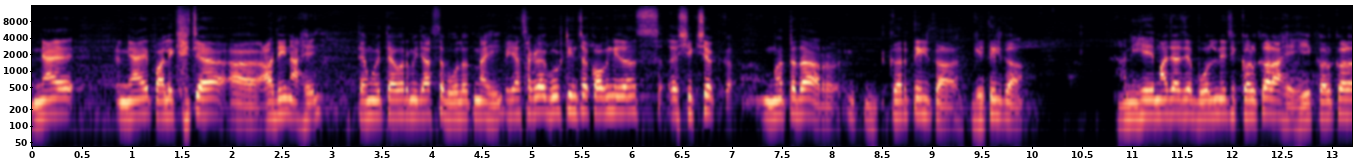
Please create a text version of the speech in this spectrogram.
न्याय न्यायपालिकेच्या अधीन आहे. त्यामुळे त्यावर मी जास्त बोलत नाही. या सगळ्या गोष्टींचा कॉग्निझन्स शिक्षक मतदार करतील का घेतील का? आणि हे माझ्या जे बोलण्याची कळकळ आहे ही कळकळ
